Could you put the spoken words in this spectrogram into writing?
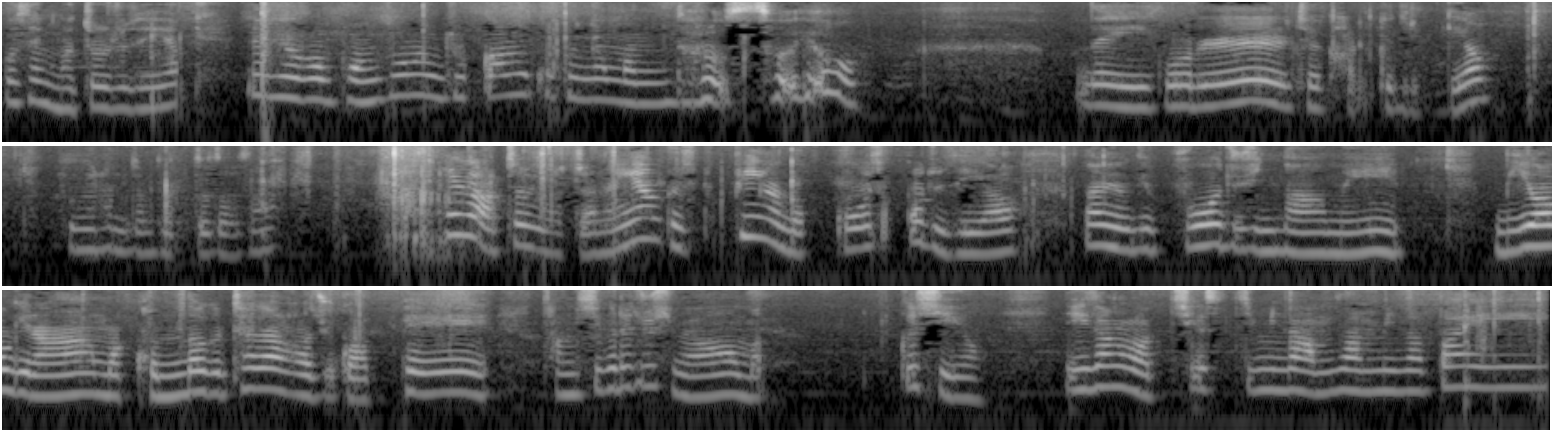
고색 맞춰주세요. 제가 방송인 줄 까먹고 그냥 만들었어요. 네, 이거를 제가 가르쳐 드릴게요. 종이 한 장 더 뜯어서. 색을 맞춰주셨잖아요. 그래서 토핑을 넣고 섞어주세요. 그 다음에 여기 부어주신 다음에 미역이랑 막 건더기를 찾아가지고 앞에 장식을 해주시면 막 끝이에요. 이상을 마치겠습니다. 감사합니다. 빠이.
